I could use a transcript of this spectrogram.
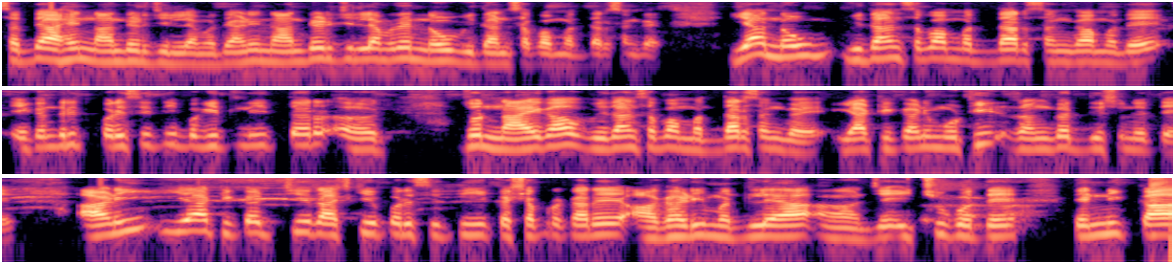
सध्या आहे नांदेड जिल्ह्यामध्ये आणि नांदेड जिल्ह्यामध्ये नऊ विधानसभा मतदारसंघ आहेत. या नऊ विधानसभा मतदारसंघामध्ये एकंदरीत परिस्थिती बघितली तर जो नायगाव विधानसभा मतदारसंघ आहे या ठिकाणी मोठी रंगत दिसून येते. आणि या ठिकाणची राजकीय परिस्थिती कशा प्रकारे आघाडीमधल्या जे इच्छुक होते त्यांनी का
